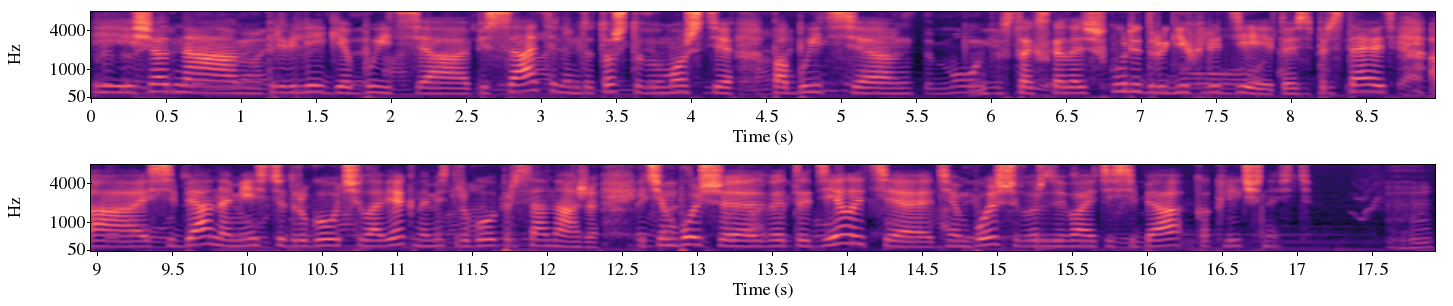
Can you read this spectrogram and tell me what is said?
И еще одна привилегия быть а, писателем, это то, что вы можете побыть, а, так сказать, в шкуре других людей, то есть представить а, себя на месте другого человека, на месте другого персонажа. И чем больше вы это делаете, тем больше вы развиваете себя как личность. Угу.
